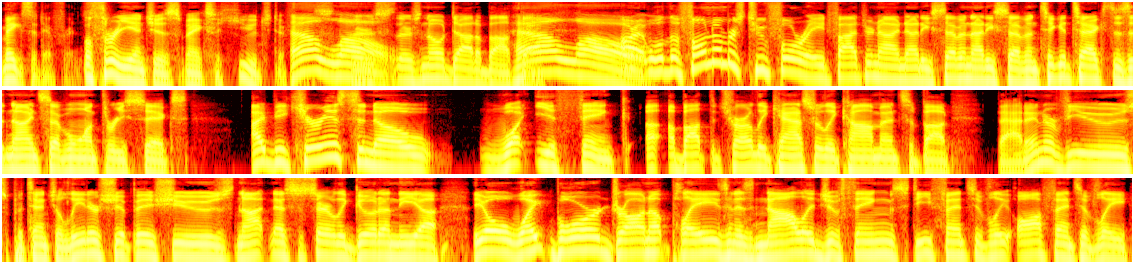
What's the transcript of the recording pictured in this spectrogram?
Makes a difference. Well, three inches makes a huge difference. Hello. There's, there's no doubt about that. Hello. All right. Well, the phone number is 248 539 9797. Ticket text is at 97136. I'd be curious to know what you think uh, about the Charley Casserly comments about bad interviews, potential leadership issues, not necessarily good on the uh, the old whiteboard drawing up plays and his knowledge of things defensively, offensively.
